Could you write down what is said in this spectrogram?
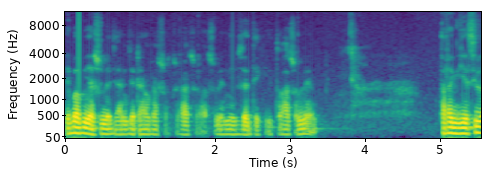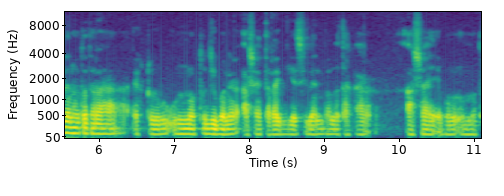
এভাবেই আসলে যান যেটা আমরা সচরাচর আসলে নিউজে দেখি। তো আসলে তারা গিয়েছিলেন হয়তো তারা একটু উন্নত জীবনের আশায় তারা গিয়েছিলেন, ভালো থাকার আশায় এবং উন্নত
